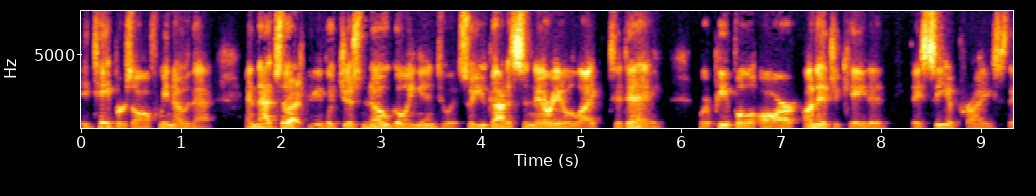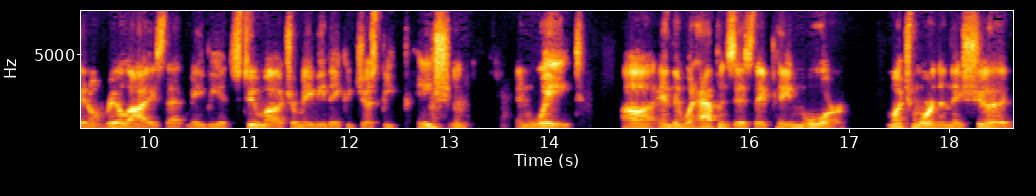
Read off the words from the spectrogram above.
it tapers off we know that and that's okay right. but just know going into it so you got a scenario like today where people are uneducated they see a price they don't realize that maybe it's too much or maybe they could just be patient and wait uh, and then what happens is they pay more much more than they should.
